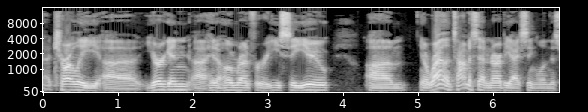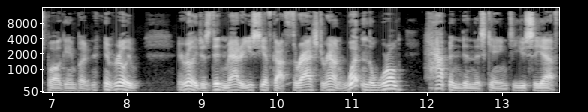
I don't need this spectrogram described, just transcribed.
uh, Charlie uh, Yorgen hit a home run for ECU. Um, you know, Rylan Thomas had an RBI single in this ball game, but it really, it really just didn't matter. UCF got thrashed around. What in the world happened in this game to UCF?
